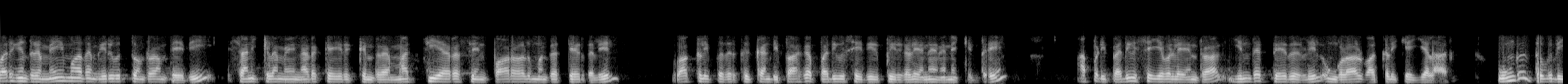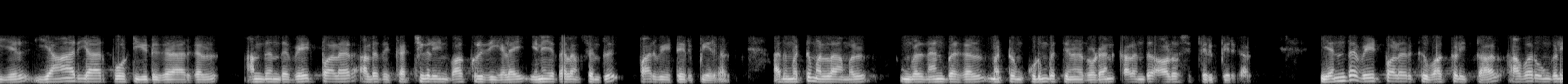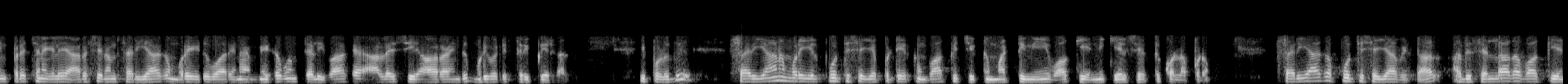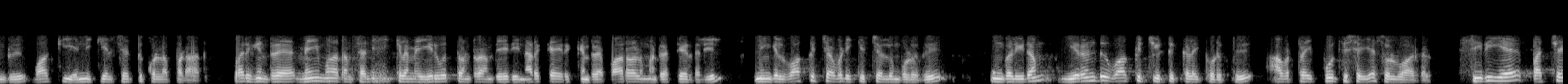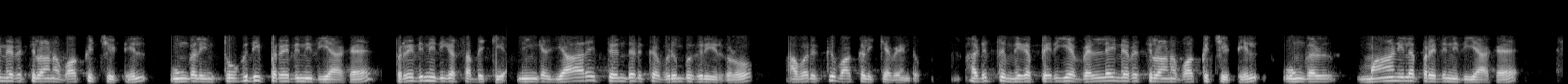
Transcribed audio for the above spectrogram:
வருகின்ற மே மாதம் இருபத்தொன்றாம் தேதி சனிக்கிழமை நடக்க இருக்கின்ற மத்திய அரசின் பாராளுமன்ற தேர்தலில் வாக்களிப்பதற்கு கண்டிப்பாக பதிவு செய்திருப்பீர்கள் என நினைக்கின்றேன். அப்படி பதிவு செய்யவில்லை என்றால் இந்த தேர்தலில் உங்களால் வாக்களிக்க இயலாது. உங்கள் தொகுதியில் யார் யார் போட்டியிடுகிறார்கள் அந்தந்த வேட்பாளர் அல்லது கட்சிகளின் வாக்குறுதிகளை இணையதளம் சென்று பார்வையிட்டு இருப்பீர்கள். அது மட்டுமல்லாமல் உங்கள் நண்பர்கள் மற்றும் குடும்பத்தினருடன் கலந்து ஆலோசித்திருப்பீர்கள். எந்த வேட்பாளருக்கு வாக்களித்தால் அவர் உங்களின் பிரச்சனைகளை அரசிடம் சரியாக முறையிடுவார் என மிகவும் தெளிவாக அலசி ஆராய்ந்து முடிவெடுத்திருப்பீர்கள். இப்பொழுது சரியான முறையில் பூர்த்தி செய்யப்பட்டிருக்கும் வாக்குச்சீட்டு மட்டுமே வாக்கு எண்ணிக்கையில் சேர்த்து கொள்ளப்படும். சரியாக பூர்த்தி செய்யாவிட்டால் அது செல்லாத வாக்கு என்று வாக்கு எண்ணிக்கையில் சேர்த்து கொள்ளப்படாது. வருகின்ற மே மாதம் சனிக்கிழமை இருபத்தொன்றாம் தேதி நடக்க இருக்கின்ற பாராளுமன்ற தேர்தலில் நீங்கள் வாக்குச்சாவடிக்கு செல்லும் பொழுது உங்களிடம் இரண்டு வாக்குச்சீட்டுகளை கொடுத்து அவற்றை பூர்த்தி செய்ய சொல்வார்கள். சிறிய பச்சை நிறத்திலான வாக்குச்சீட்டில் உங்களின் தொகுதி பிரதிநிதியாக பிரதிநிதிகள் சபைக்கு நீங்கள் யாரை தேர்ந்தெடுக்க விரும்புகிறீர்களோ அவருக்கு வாக்களிக்க வேண்டும். அடுத்து மிகப்பெரிய வெள்ளை நிறத்திலான வாக்குச்சீட்டில் உங்கள் மாநில பிரதிநிதியாக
